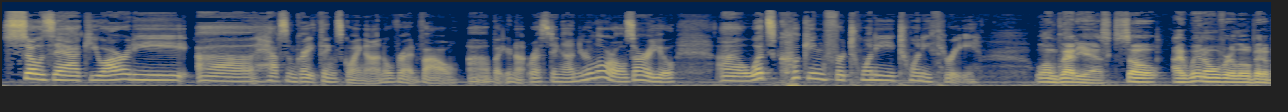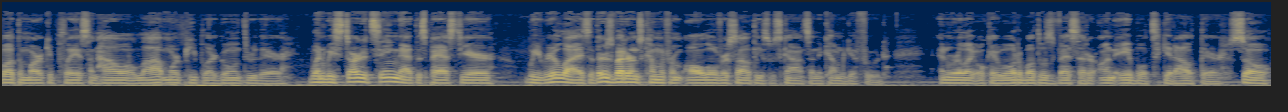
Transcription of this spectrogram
So, Zach, you already uh, have some great things going on over at VOW, uh, but you're not resting on your laurels, are you? Uh, what's cooking for 2023? Well, I'm glad you asked. So I went over a little bit about the marketplace and how a lot more people are going through there. When we started seeing that this past year, we realized that there's veterans coming from all over Southeast Wisconsin to come to get food. And we're like, okay, well, what about those vets that are unable to get out there? So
